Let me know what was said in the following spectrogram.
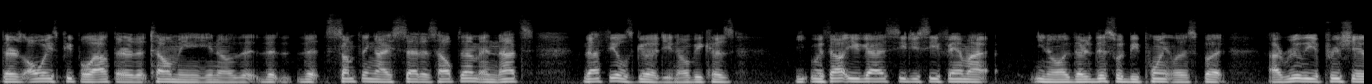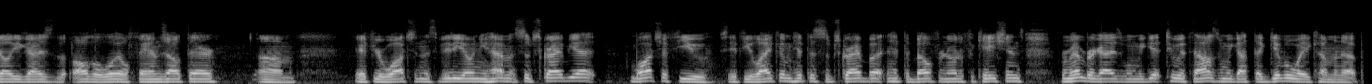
there's always people out there that tell me, you know, that that that something I said has helped them, and that's that feels good, you know, because without you guys, CGC fam, I, you know, there this would be pointless. But I really appreciate all you guys, all the loyal fans out there. Um, if you're watching this video and you haven't subscribed yet, watch a few. If you like them, hit the subscribe button, hit the bell for notifications. Remember, guys, when we get to a thousand, we got the giveaway coming up.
